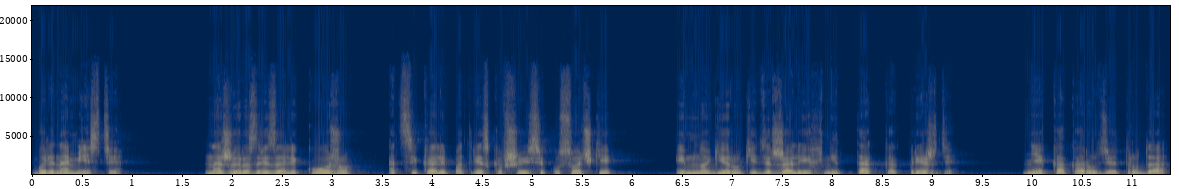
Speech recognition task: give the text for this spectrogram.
были на месте. Ножи разрезали кожу, отсекали потрескавшиеся кусочки, и многие руки держали их не так, как прежде. Не как орудие труда,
